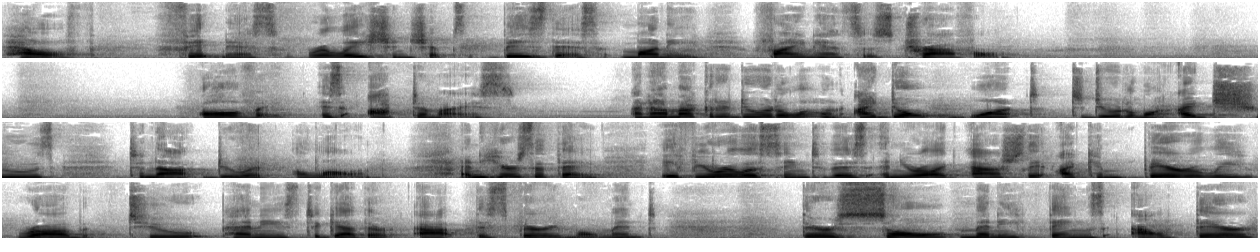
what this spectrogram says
health, fitness, relationships, business, money, finances, travel. All of it is optimized. And I'm not going to do it alone. I don't want to do it alone. I choose to not do it alone. And here's the thing if you're listening to this and you're like, Ashley, I can barely rub two pennies together at this very moment, there's so many things out there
